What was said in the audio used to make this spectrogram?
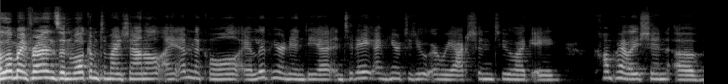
Hello, my friends, and welcome to my channel. I am Nicole. I live here in India, and today I'm here to do a reaction to like a compilation of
